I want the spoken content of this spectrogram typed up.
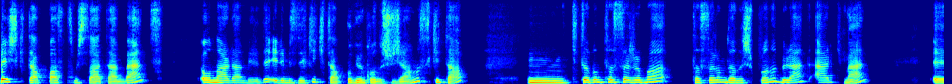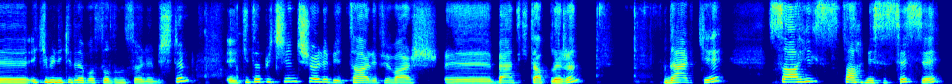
Beş kitap basmış zaten Bent. Onlardan biri de elimizdeki kitap. Bugün konuşacağımız kitap. Hmm, kitabın tasarımı, tasarım danışmanı Bülent Erkmen. E, 2002'de basıldığını söylemiştim. E, kitap için şöyle bir tarifi var e, Bent kitapların. Der ki sahil sahnesi sesi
